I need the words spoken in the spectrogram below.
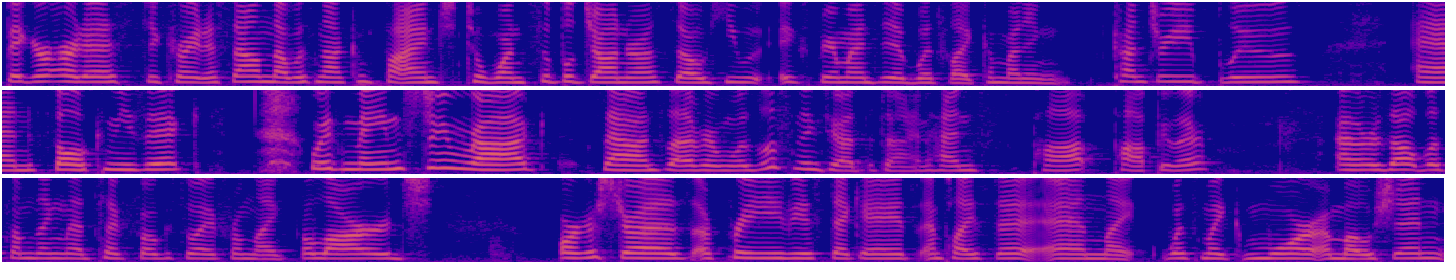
bigger artists to create a sound that was not confined to one simple genre, so he w- experimented with like combining country, blues, and folk music with mainstream rock sounds that everyone was listening to at the time, hence pop, popular. And the result was something that took focus away from like the large orchestras of previous decades and placed it in like with like more emotion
